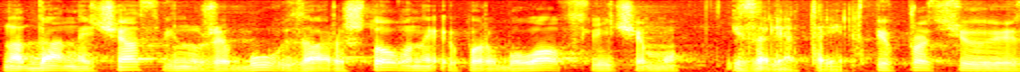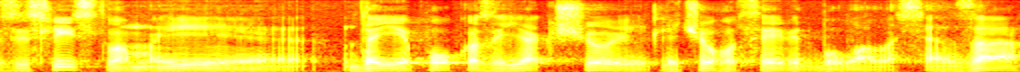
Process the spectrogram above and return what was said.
на даний час він вже був заарештований і перебував в слідчому ізоляторі. Співпрацює зі слідством і дає покази, як що і для чого це відбувалося. За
